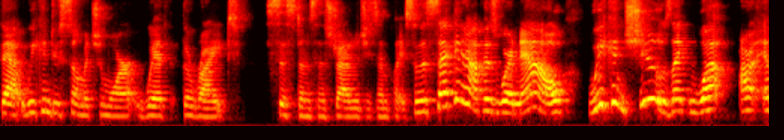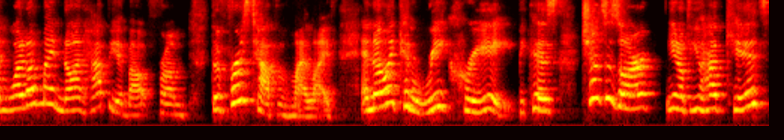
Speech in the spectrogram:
that we can do so much more with the right systems and strategies in place. So the second half is where now we can choose like what are and what am I not happy about from the first half of my life. And now I can recreate because chances are, you know, if you have kids,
